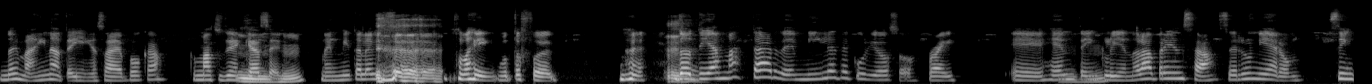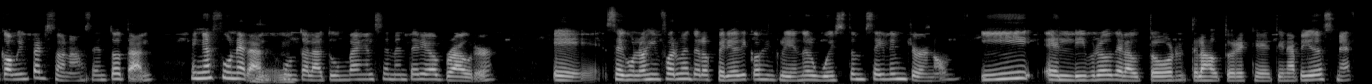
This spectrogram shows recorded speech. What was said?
no, imagínate, y en esa época, ¿qué más tú tienes que hacer? No hay ni televisión. like, what the fuck. Dos días más tarde, miles de curiosos, right? Eh, gente, incluyendo la prensa, se reunieron, 5.000 personas en total, en el funeral, junto a la tumba en el cementerio Browder, eh, según los informes de los periódicos, incluyendo el Wisdom Salem Journal y el libro del autor, de los autores que tiene apellido Smith.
